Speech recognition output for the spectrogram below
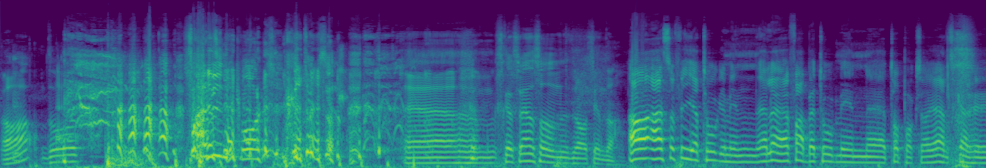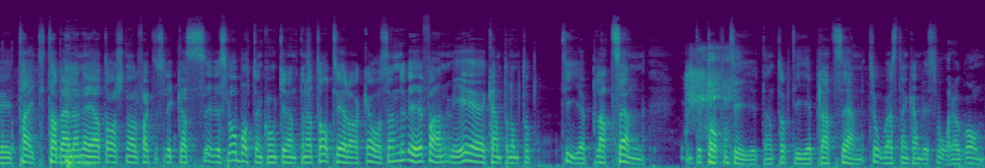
Ja, då... Fan, vin är kvar! Eh, ska Svensson dra sin då? Ja, ah, Sofia tog min, eller äh, Fabbe tog min eh, topp också. Jag älskar hur tight tabellen är, att Arsenal faktiskt lyckas eh, slå bottenkonkurrenterna, ta tre raka och sen är vi fan med i kampen om topp 10-platsen. Inte topp 10 utan topp 10-platsen. Tror kan bli svåra att gå om.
